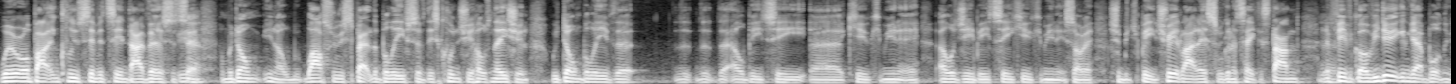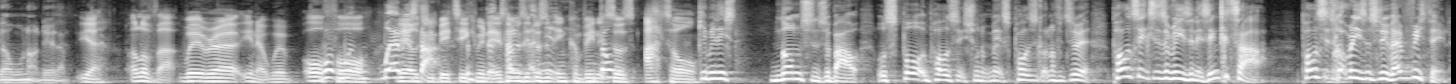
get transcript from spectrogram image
We're all about inclusivity and diversity, Yeah. and we don't, you know, whilst we respect the beliefs of this country, host nation, we don't believe that. The, the, the LBTQ community, LGBTQ community, sorry, should be being treated like this. So we're going to take a stand. And if FIFA go, if you do, it, you can get a button and go, we'll not do them. Yeah, I love that. We're uh, you know we're all What- for what- the is that? LGBT community as long as it doesn't inconvenience us at all. Give me this nonsense about well, sport and politics shouldn't mix. Politics got nothing to do with it. Politics is the reason it's in Qatar. Politics got reasons to do with everything.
